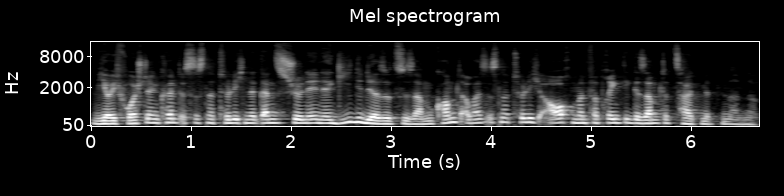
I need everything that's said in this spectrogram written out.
wie ihr euch vorstellen könnt, ist es natürlich eine ganz schöne Energie, die da so zusammenkommt, aber es ist natürlich auch, man verbringt die gesamte Zeit miteinander.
